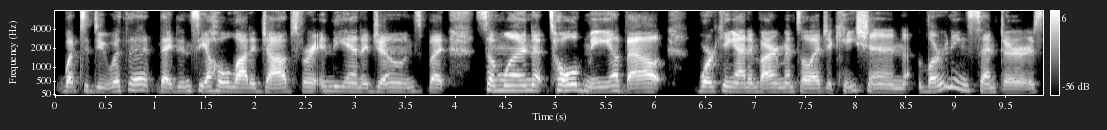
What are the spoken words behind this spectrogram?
what to do with it. They didn't see a whole lot of jobs for Indiana Jones, but someone told me about working at environmental education learning centers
